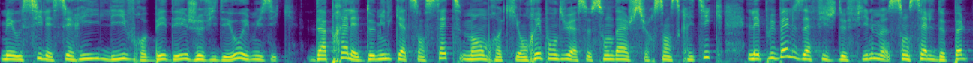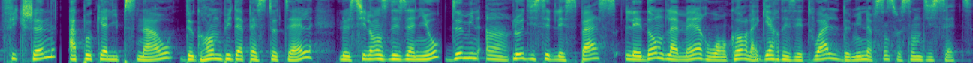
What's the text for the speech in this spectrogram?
mais aussi les séries, livres, BD, jeux vidéo et musique. D'après les 2407 membres qui ont répondu à ce sondage sur Sens Critique, les plus belles affiches de films sont celles de Pulp Fiction, Apocalypse Now, The Grand Budapest Hotel, Le Silence des Agneaux, 2001, L'Odyssée de l'espace, Les Dents de la Mer ou encore La Guerre des Étoiles de 1977.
